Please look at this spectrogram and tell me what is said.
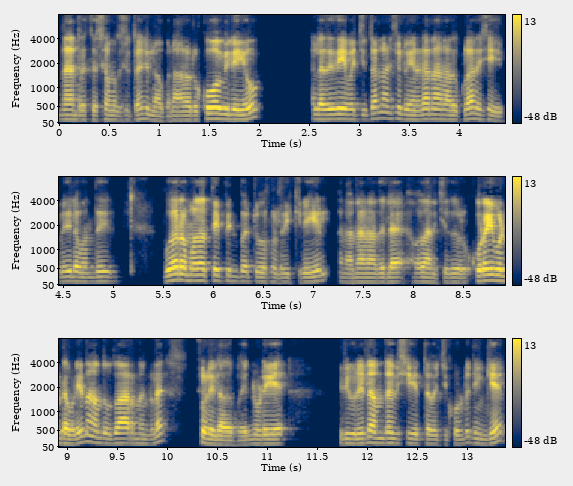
நான் இருக்கிற சமூகத்தை தான் சொல்லுவேன். அப்போ நான் ஒரு கோவிலையோ அல்லது இதை வச்சு தான் நான் சொல்லுவேன் என்னடா நான் அதுக்குள்ள அதை செய்யும் இதில் வந்து வேறு மதத்தை பின்பற்றுவர்கள் இருக்கிறேன். ஆனால் நான் அதில் அவதானித்தது குறைவண்டபடியே நான் அந்த உதாரணங்களை சொல்லல அது என்னுடைய விரிவுரையில் அந்த விஷயத்தை வச்சுக்கொண்டு நீங்கள்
